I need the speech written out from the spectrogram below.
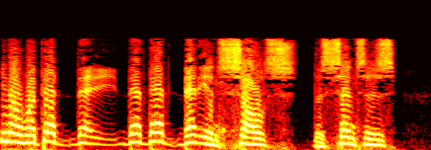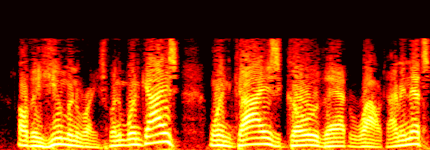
you know what? That that that that that insults the senses of the human race. When when guys when guys go that route, I mean that's.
